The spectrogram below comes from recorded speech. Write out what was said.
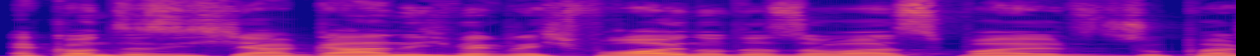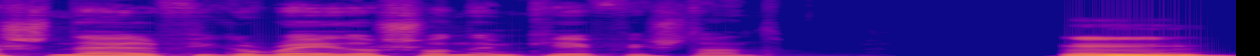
Er konnte sich ja gar nicht wirklich freuen oder sowas, weil super schnell Figueredo schon im Käfig stand. Mhm.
